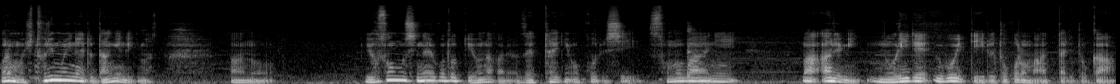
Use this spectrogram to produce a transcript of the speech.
これはもう一人もいないと断言できます。あの予想もしないことって世の中では絶対に起こるしその場合にまあある意味ノリで動いているところもあったりとか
